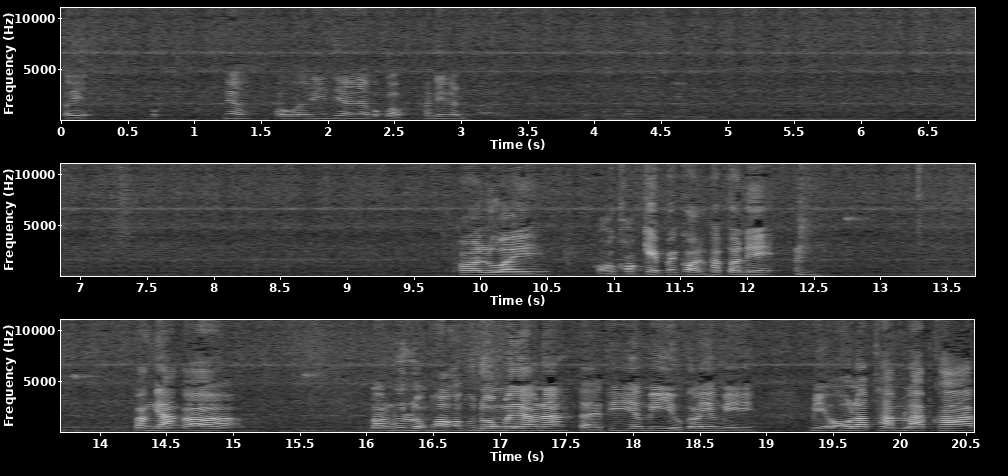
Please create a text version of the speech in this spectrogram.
เอ้ย เนี่ย เอาอันนี้ที่เนี่ยประกอบคันนี้กันพอรวยขอขอเก็บไว้ก่อนครับตอนนี้ บางอย่างก็ บางรุ่นหลวงพ่อก็ทุดงไปแล้วนะ แต่ที่ยังมีอยู่ก็ยังมีมีโอ้รับทำรับครับ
